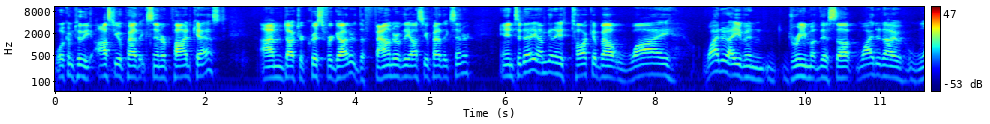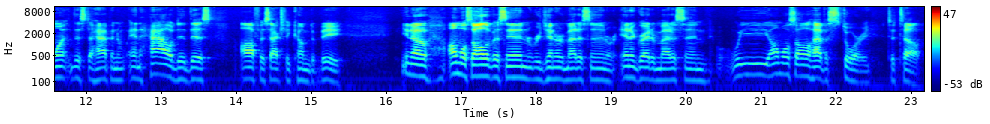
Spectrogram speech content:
Welcome to the Osteopathic Center podcast. I'm Dr. Christopher Goddard, the founder of the Osteopathic Center, and today I'm going to talk about why why did I even dream this up? Why did I want this to happen and how did this office actually come to be? You know, almost all of us in regenerative medicine or integrative medicine, we almost all have a story to tell.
